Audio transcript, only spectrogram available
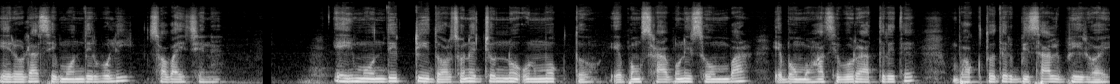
এরোডা শিব মন্দির বলেই সবাই চেনে। এই মন্দিরটি দর্শনের জন্য উন্মুক্ত এবং শ্রাবণী সোমবার এবং মহাশিবরাত্রিতে ভক্তদের বিশাল ভিড় হয়,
